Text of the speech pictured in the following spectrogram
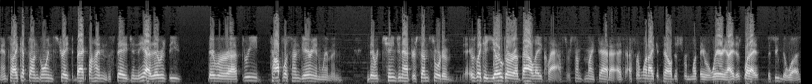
And so I kept on going straight back behind the stage, and yeah, there was these, there were uh, three topless Hungarian women. They were changing after some sort of, it was like a yoga or a ballet class or something like that. I, I, from what I could tell, just from what they were wearing, I just what I assumed it was.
